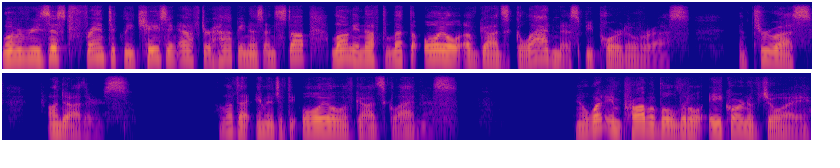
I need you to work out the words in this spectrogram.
Will we resist frantically chasing after happiness and stop long enough to let the oil of God's gladness be poured over us and through us onto others? I love that image of the oil of God's gladness. You know, what improbable little acorn of joy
